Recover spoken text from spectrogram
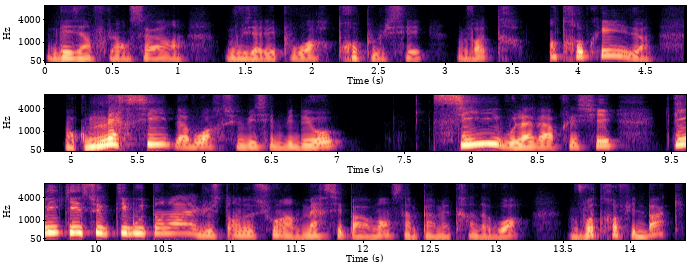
des influenceurs, vous allez pouvoir propulser votre entreprise. Donc merci d'avoir suivi cette vidéo. Si vous l'avez apprécié, cliquez ce petit bouton-là juste en dessous. Un merci par avance, ça me permettra d'avoir votre feedback.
